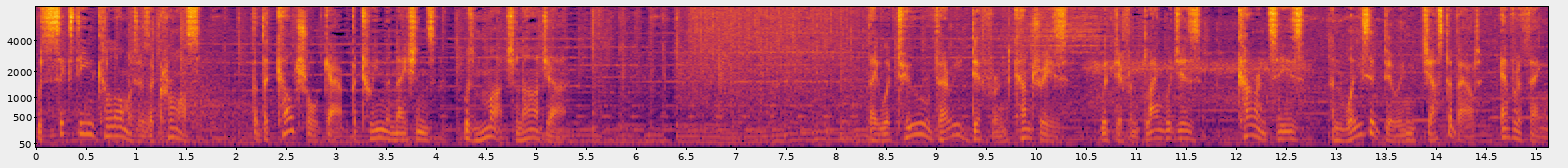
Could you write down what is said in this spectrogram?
was 16 kilometers across, but the cultural gap between the nations was much larger. They were two very different countries, with different languages, currencies, and ways of doing just about everything.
